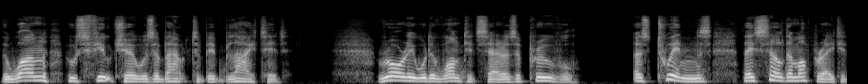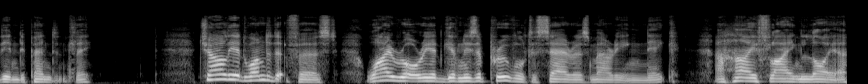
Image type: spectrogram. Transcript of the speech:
the one whose future was about to be blighted. Rory would have wanted Sarah's approval. As twins, they seldom operated independently. Charlie had wondered at first why Rory had given his approval to Sarah's marrying Nick, a high flying lawyer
